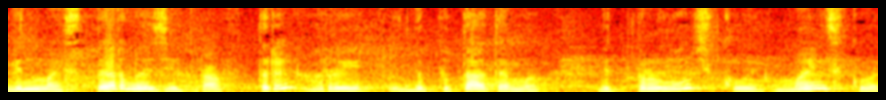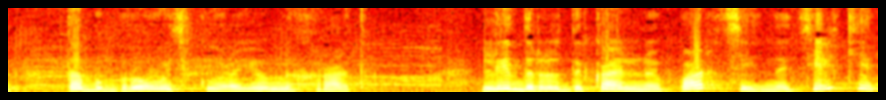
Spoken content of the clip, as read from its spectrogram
Він майстерно зіграв три гри з депутатами від Прилуцької, Менської та Бобровицької районних рад. Лідер радикальної партії не тільки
